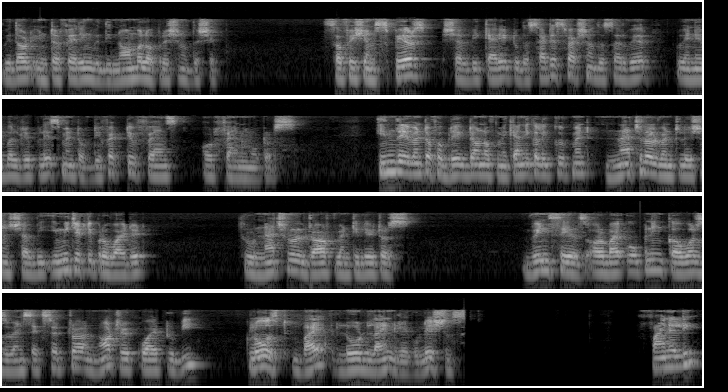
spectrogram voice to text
without interfering with the normal operation of the ship. Sufficient spares shall be carried to the satisfaction of the surveyor to enable replacement of defective fans or fan motors. In the event of a breakdown of mechanical equipment, natural ventilation shall be immediately provided through natural draft ventilators, wind sails or by opening covers, vents, etc. not required to be closed by load line regulations. Finally,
